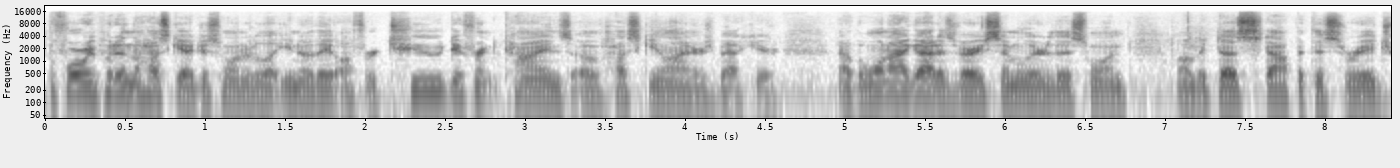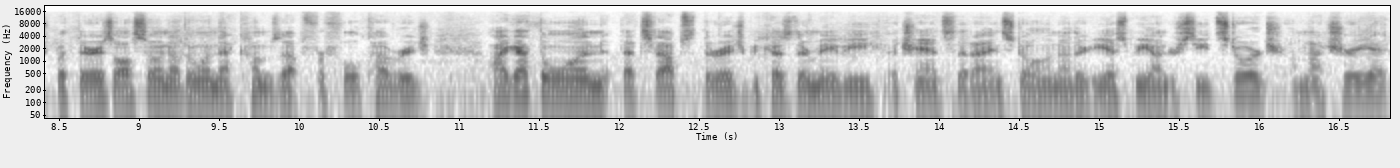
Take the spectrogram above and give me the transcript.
Before we put in the Husky, I just wanted to let you know they offer two different kinds of Husky liners back here. Now the one I got is very similar to this one. Um, it does stop at this ridge, but there is also another one that comes up for full coverage. I got the one that stops at the ridge because there may be a chance that I install another ESP under seat storage. I'm not sure yet,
